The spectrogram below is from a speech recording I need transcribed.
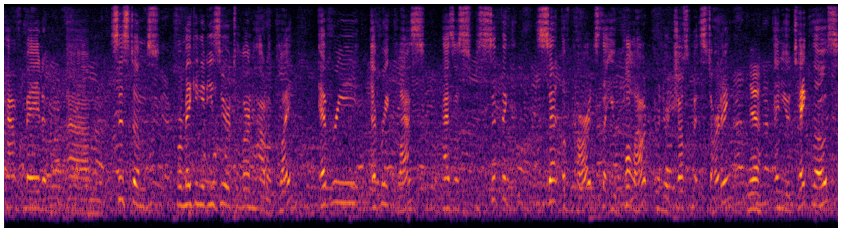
have made um, systems for making it easier to learn how to play. Every every class has a specific set of cards that you pull out when you're just starting, Yeah. and you take those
